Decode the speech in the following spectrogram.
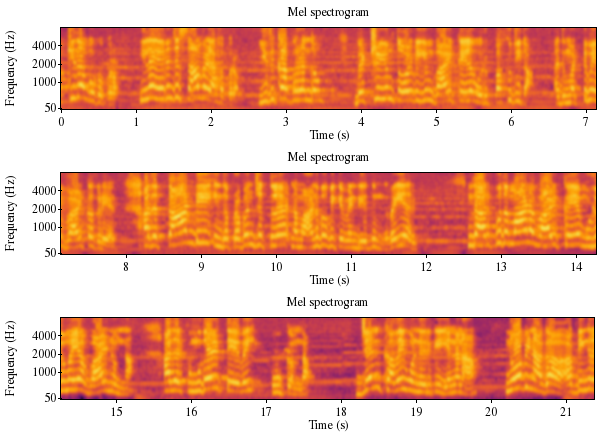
மக்கிதான் போக போறோம். இல்ல எரிஞ்சு சாம்பலாக போறோம். இதுக்கா பிறந்தோம்? வெற்றியும் தோல்வியும் வாழ்க்கையில ஒரு பகுதி தான் அது மட்டுமே வாழ்க்கை கிடையாது. அதை தாண்டி இந்த பிரபஞ்சத்துல நம்ம அனுபவிக்க வேண்டியது நிறைய இருக்கு. இந்த அற்புதமான வாழ்க்கைய முழுமையா வாழணும்னா அதற்கு முதல் தேவை ஊக்கம்தான். ஜென் கதை ஒண்ணு இருக்கு. என்னன்னா நோபினாகா அப்படிங்கிற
